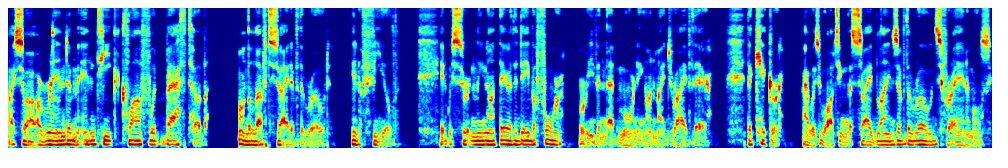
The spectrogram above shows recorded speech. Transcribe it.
I saw a random antique clawfoot bathtub on the left side of the road, in a field. It was certainly not there the day before, or even that morning on my drive there. The kicker I was watching the sidelines of the roads for animals,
